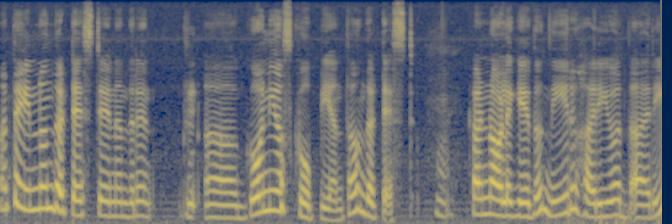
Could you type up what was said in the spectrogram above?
ಮತ್ತೆ ಇನ್ನೊಂದು ಟೆಸ್ಟ್ ಏನಂದ್ರೆ ಗೋನಿಯೋಸ್ಕೋಪಿ ಅಂತ ಒಂದು ಟೆಸ್ಟ್ ಕಣ್ಣೊಳಗೆ ಇದು ನೀರು ಹರಿಯುವ ದಾರಿ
